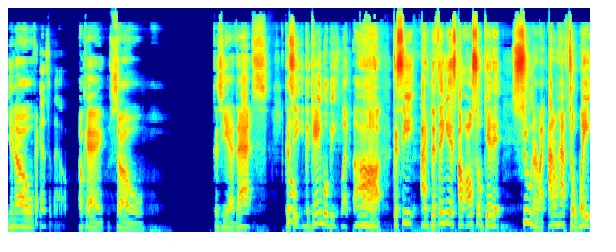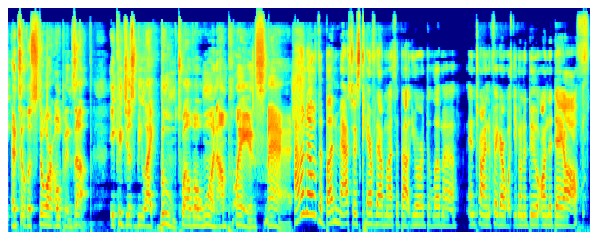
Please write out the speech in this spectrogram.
you know. for Isabel. Okay, so because yeah, that's because see the game will be like ah because see I, the thing is I'll also get it sooner. Like I don't have to wait until the store opens up. It could just be like boom, twelve oh one. I'm playing Smash. I don't know if the button mashers care that much about your dilemma and trying to figure out what you're going to do on the day off.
